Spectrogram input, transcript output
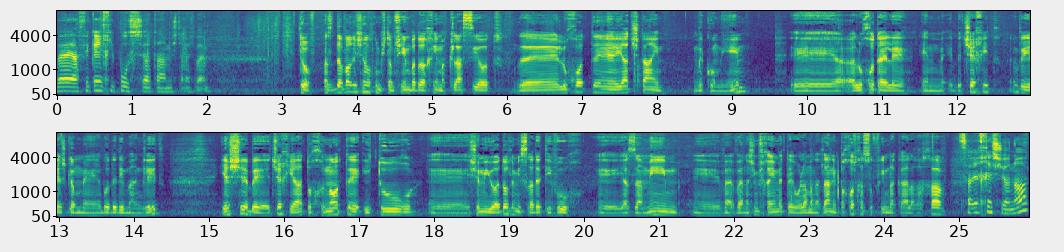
ואפיקי חיפוש שאתה משתמש בהם. טוב, אז דבר ראשון אנחנו משתמשים בדרכים הקלאסיות, זה לוחות uh, יד שתיים מקומיים. Uh, הלוחות האלה הם בצ'כית ויש גם uh, בודדים באנגלית. יש בצ'כיה תוכנות איתור שמיועדות למשרדי תיווך, יזמים uh, ואנשים שחיים את uh, עולם הנדל"ן, הם פחות חשופים לקהל הרחב. צריך רישיונות,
